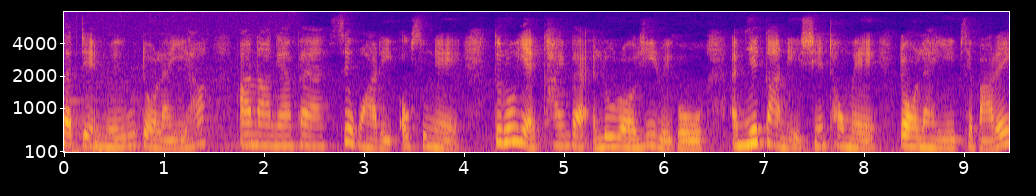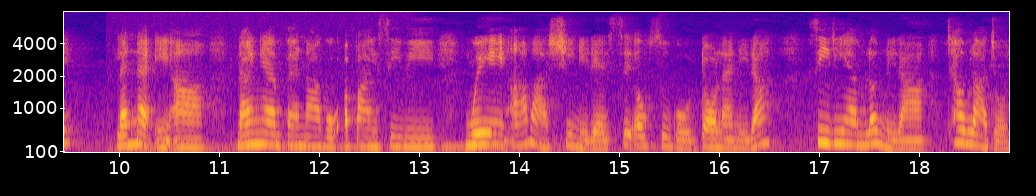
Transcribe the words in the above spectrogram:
2021ຫນွေဦးတော်လှန်ရေးဟာအာနာငံဖန်စစ်ဝါဒီအုပ်စုနဲ့သူတို့ရဲ့ခိုင်းဘက်အလိုတော်ကြီးတွေကိုအမြင့်ကနေရှင်းထုံမဲ့တော်လှန်ရေးဖြစ်ပါတယ်။လက်နက်အင်အားနိုင်ငံဘဏ္ဍာကိုအပိုင်စီးပြီးငွေအင်အားပါရှိနေတဲ့စစ်အုပ်စုကိုတော်လှန်နေတာ CDM လုပ်နေတာ6လကျော်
